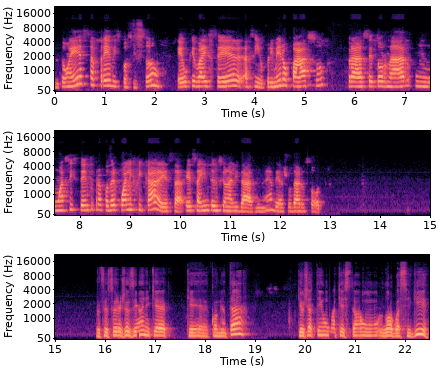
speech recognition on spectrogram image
Então, essa predisposição é o que vai ser, assim, o primeiro passo para se tornar um, um assistente para poder qualificar essa, essa intencionalidade, né, de ajudar os outros. Professora Josiane, quer, quer comentar? Que eu já tenho uma questão logo a seguir,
